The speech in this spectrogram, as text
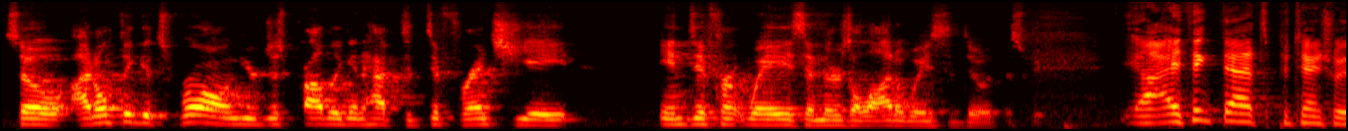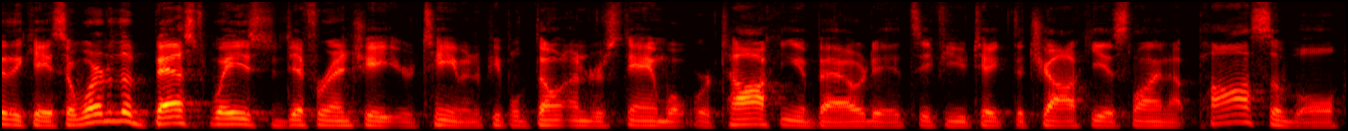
So I don't think it's wrong. You're just probably going to have to differentiate in different ways, and there's a lot of ways to do it this week. Yeah, I think that's potentially the case. So, what are the best ways to differentiate your team? And if people don't understand what we're talking about, it's if you take the chalkiest lineup possible,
